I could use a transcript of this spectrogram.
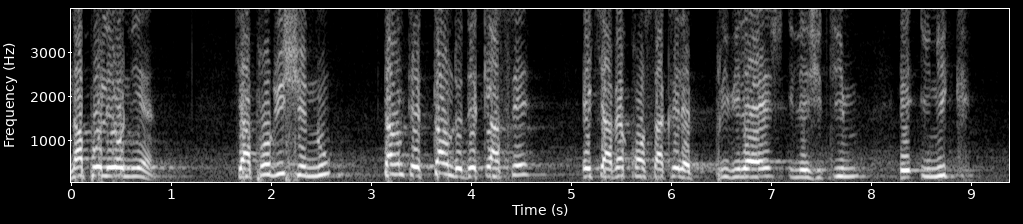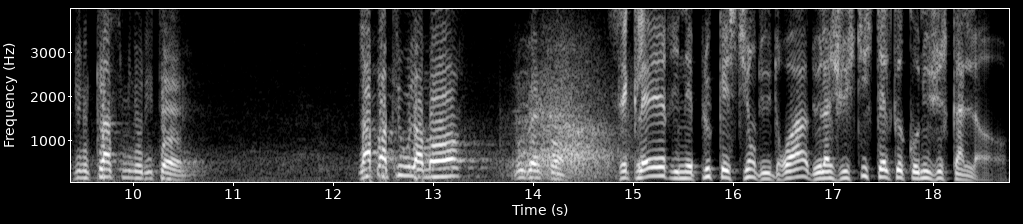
napoléonien, qui a produit chez nous tant et tant de déclassés et qui avait consacré les privilèges illégitimes et iniques d'une classe minoritaire. La patrie ou la mort, nous vaincrons. C'est clair, il n'est plus question du droit, de la justice telle que connue jusqu'alors.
